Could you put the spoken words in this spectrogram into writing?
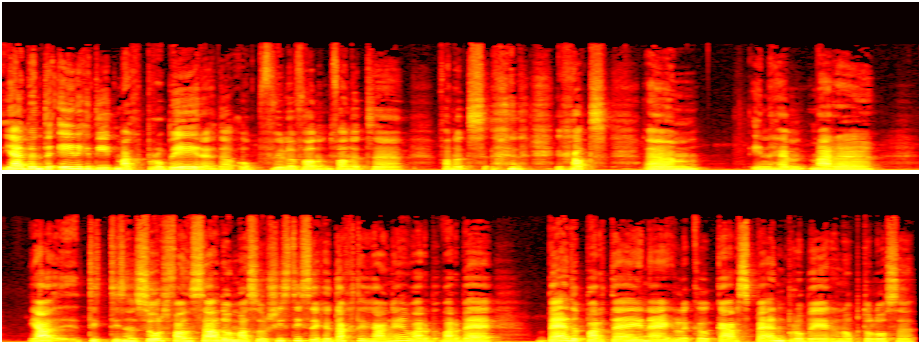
jij bent de enige die het mag proberen. Dat opvullen van, van het, eh, van het gat ehm, in hem. Maar ja, het, het is een soort van sadomasochistische gedachtegang, hè, waar, waarbij beide partijen eigenlijk elkaars pijn proberen op te lossen.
